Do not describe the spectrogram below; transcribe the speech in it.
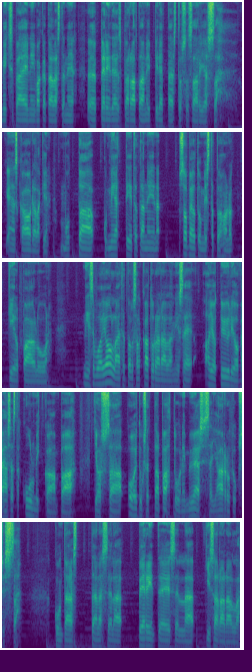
miksipä ei niin vaikka tällaista niin perinteisempää rataa niin pidettäisiin tuossa sarjassa ensi kaudellakin, mutta kun miettii tätä niin soveltumista tuohon kilpailuun, niin se voi olla, että tuollaisella katuradalla niin se ajotyyli on vähän sellaista kulmikkaampaa, jossa ohitukset tapahtuu niin myöhäisissä jarrutuksissa, kun taas tällaisella perinteisellä kisaradalla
